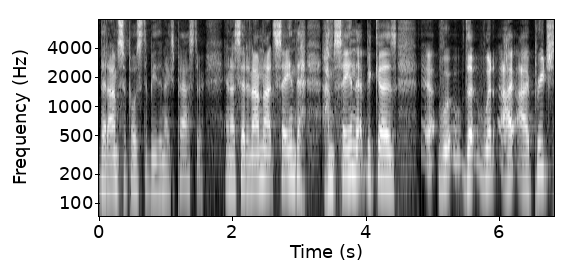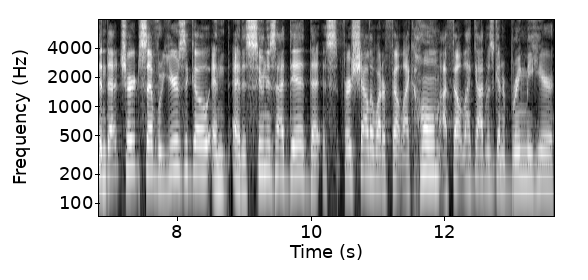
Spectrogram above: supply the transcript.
That I'm supposed to be the next pastor. And I said, and I'm not saying that. I'm saying that because uh, the, when I, I, preached in that church several years ago, and, and as soon as I did, that first Shallowater felt like home. I felt like God was going to bring me here,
